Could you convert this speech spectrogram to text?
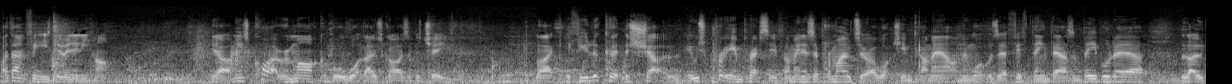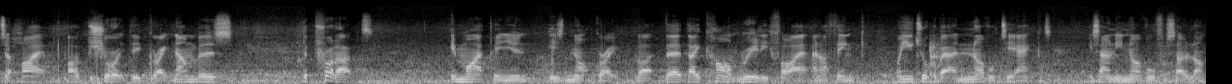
I don't think he's doing any harm. Yeah, I mean, it's quite remarkable what those guys have achieved. Like, if you look at the show, it was pretty impressive. I mean, as a promoter, I watch him come out. I mean, what was there, 15,000 people there, loads of hype. I'm sure it did great numbers. The product, in my opinion, is not great. Like, they can't really fight, and I think when you talk about a novelty act, it's only novel for so long.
